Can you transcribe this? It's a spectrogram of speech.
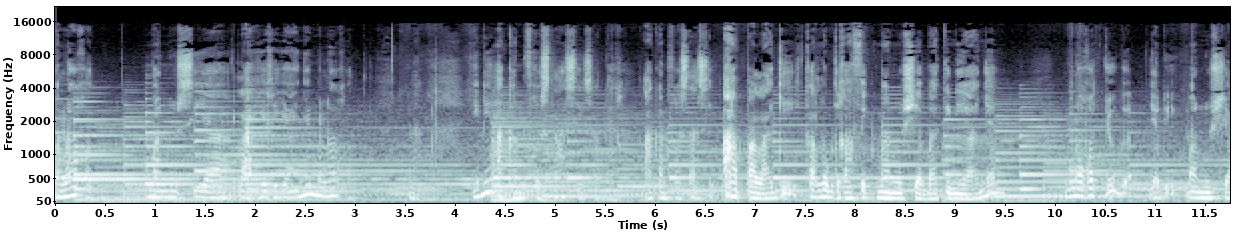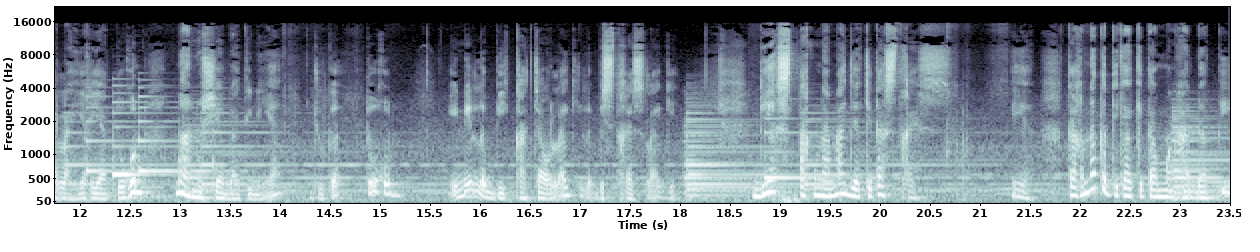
melorot, manusia lahiriahnya melorot. Nah, ini akan frustasi, saudara, akan frustasi. Apalagi kalau grafik manusia batiniahnya melorot juga. Jadi manusia lahiriah turun, manusia batiniah juga turun. Ini lebih kacau lagi, lebih stres lagi. Dia stagnan aja, kita stres. Iya, karena ketika kita menghadapi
